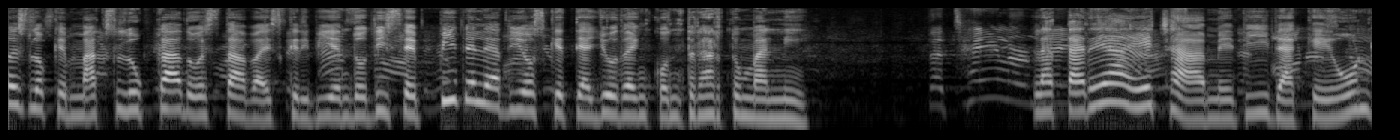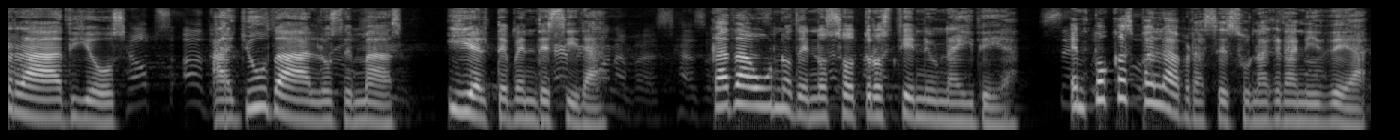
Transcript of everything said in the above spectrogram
es lo que Max Lucado estaba escribiendo. Dice, pídele a Dios que te ayude a encontrar tu maní. La tarea hecha a medida que honra a Dios ayuda a los demás y Él te bendecirá. Cada uno de nosotros tiene una idea. En pocas palabras, es una gran idea.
